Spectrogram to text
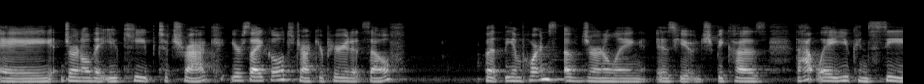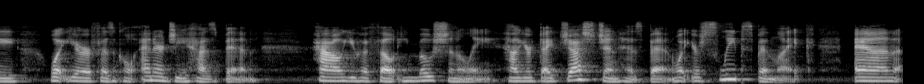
a journal that you keep to track your cycle, to track your period itself. But the importance of journaling is huge because that way you can see what your physical energy has been, how you have felt emotionally, how your digestion has been, what your sleep's been like. And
